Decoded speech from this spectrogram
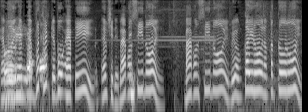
Em ơi em em vứt hết cái bộ ép đi. Em chỉ để ba con xin thôi. Ba con xin thôi với con cây thôi làm tăng cơ thôi.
